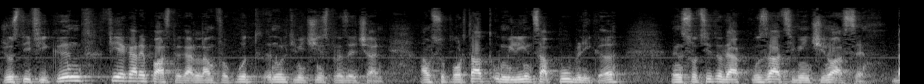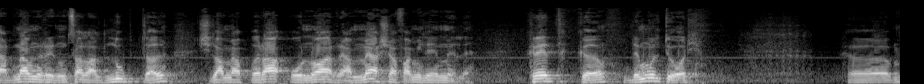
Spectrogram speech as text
justificând fiecare pas pe care l-am făcut în ultimii 15 ani. Am suportat umilința publică însoțită de acuzații mincinoase, dar n-am renunțat la luptă și la mi apăra onoarea mea și a familiei mele. Cred că, de multe ori, uh,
